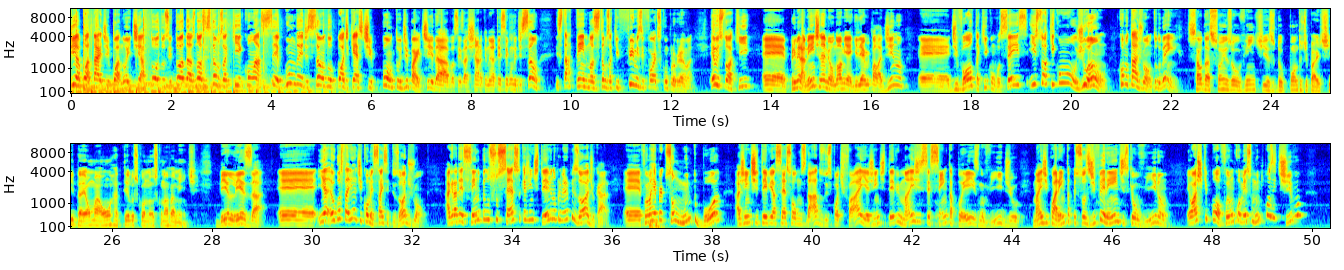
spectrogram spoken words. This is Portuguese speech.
dia, boa tarde, boa noite a todos e todas. Nós estamos aqui com a segunda edição do podcast Ponto de Partida. Vocês acharam que não ia ter segunda edição? Está tendo, nós estamos aqui firmes e fortes com o programa. Eu estou aqui, é, primeiramente, né? Meu nome é Guilherme Paladino, é, de volta aqui com vocês. E estou aqui com o João. Como tá, João? Tudo bem? Saudações ouvintes do Ponto de Partida, é uma honra tê-los conosco novamente. Beleza! É, e eu gostaria de começar esse episódio, João, agradecendo pelo sucesso que a gente teve no primeiro episódio, cara. É, foi uma repercussão muito boa. A gente teve acesso a alguns dados do Spotify e a gente teve mais de 60 plays no vídeo, mais de 40 pessoas diferentes que ouviram. Eu acho que, pô, foi um começo muito positivo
